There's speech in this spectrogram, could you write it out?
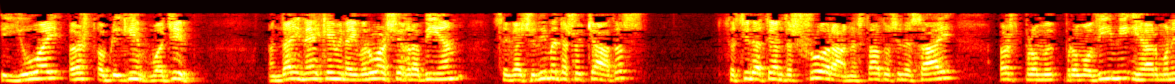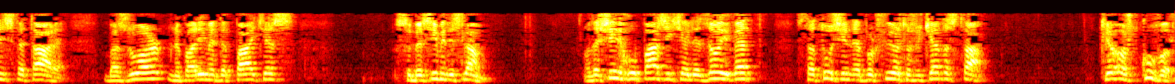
juaj është obligim wajib. Andaj ne kemi lajmëruar Sheikh Rabian se nga qëllimet e shoqatës, të cilat janë të shkruara në statusin e saj, është promovimi i harmonisë fetare, bazuar në parimet e paqes, së besimit islam. Dhe shehu pasi që e lexoi vetë statusin e përkthyer të shoqatës tha, kjo është kufër,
